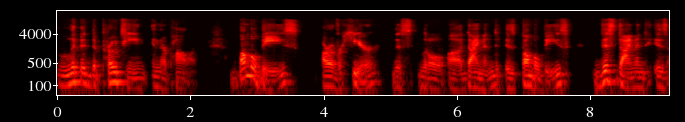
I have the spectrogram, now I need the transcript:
lipid to protein in their pollen. Bumblebees are over here. This little uh, diamond is bumblebees. This diamond is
